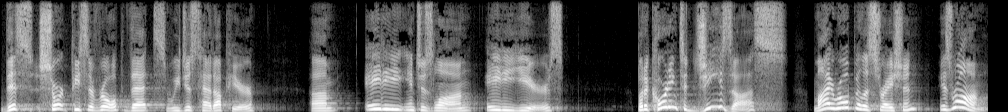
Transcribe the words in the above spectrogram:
This short piece of rope that we just had up here, um, 80 inches long, 80 years. But according to Jesus, my rope illustration is wrong.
